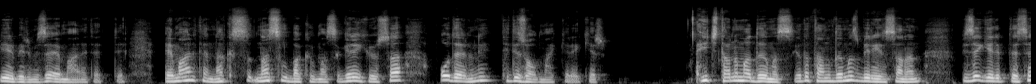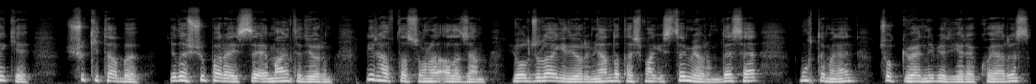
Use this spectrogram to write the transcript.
birbirimize emanet etti. Emanete nasıl, bakılması gerekiyorsa o denli titiz olmak gerekir. Hiç tanımadığımız ya da tanıdığımız bir insanın bize gelip dese ki şu kitabı ya da şu parayı size emanet ediyorum. Bir hafta sonra alacağım. Yolculuğa gidiyorum. Yanında taşımak istemiyorum dese muhtemelen çok güvenli bir yere koyarız,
